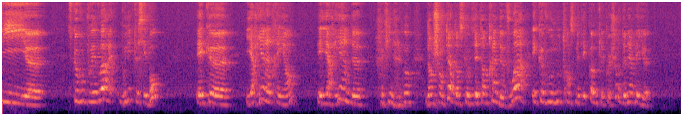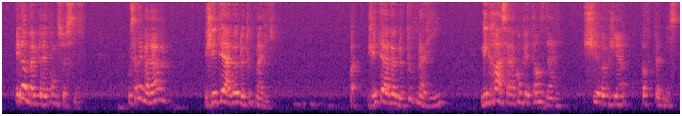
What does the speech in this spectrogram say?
Euh, ce que vous pouvez voir, vous dites que c'est beau, et qu'il n'y a rien d'attrayant et il n'y a rien de finalement d'enchanteur dans ce que vous êtes en train de voir et que vous nous transmettez comme quelque chose de merveilleux. Et l'homme va lui répondre ceci. Vous savez, madame, j'ai été aveugle toute ma vie. j'ai été aveugle toute ma vie, mais grâce à la compétence d'un chirurgien ophtalmiste,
